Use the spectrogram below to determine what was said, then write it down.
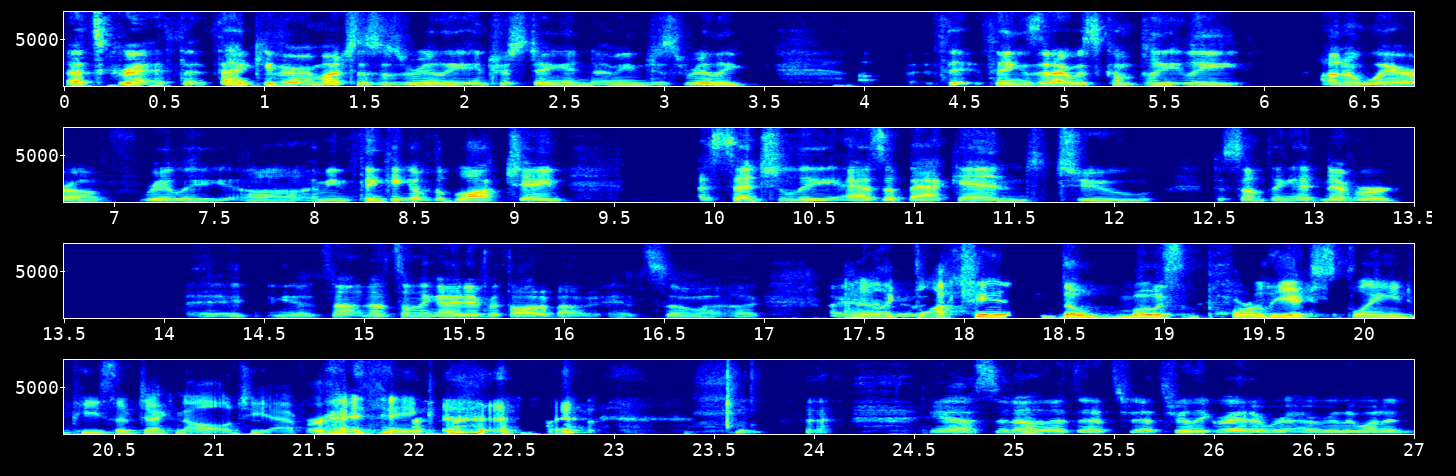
That's great. Th- thank you very much. This was really interesting, and I mean, just really th- things that I was completely unaware of. Really, uh, I mean, thinking of the blockchain essentially as a back end to to something had never it, you know, it's not not something I'd ever thought about. And so uh, I, I know, like really... blockchain the most poorly explained piece of technology ever. I think. yeah. So no, that's that's that's really great. I, re- I really want to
